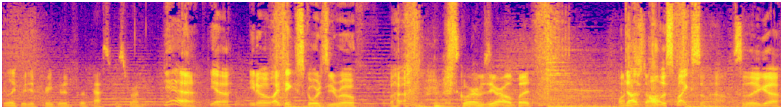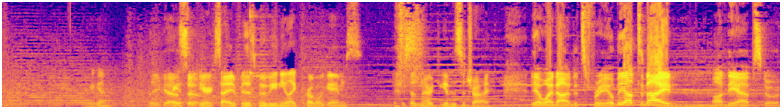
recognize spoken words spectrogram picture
feel like we did pretty good for a pacifist run. Yeah, yeah. You know, I think score zero. Score of zero, but Dodged star. all the spikes somehow. So there you go. There you go. There you I go. guess So if you're excited for this movie and you like promo games, it doesn't hurt to give this a try. yeah, why not? It's free. It'll be out tonight on the App Store.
